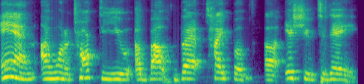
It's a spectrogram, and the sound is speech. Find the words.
And I want to talk to you about that type of uh, issue today.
